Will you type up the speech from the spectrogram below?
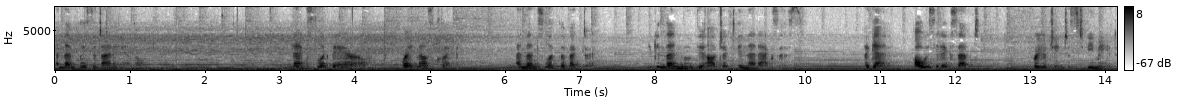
and then place the Dynahandle. Next, select the arrow, right mouse click, and then select the vector. You can then move the object in that axis. Again, always hit accept for your changes to be made.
